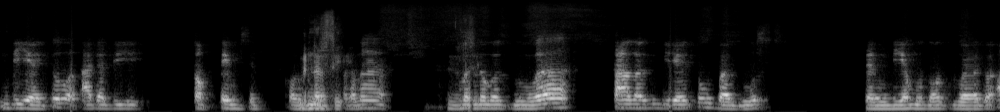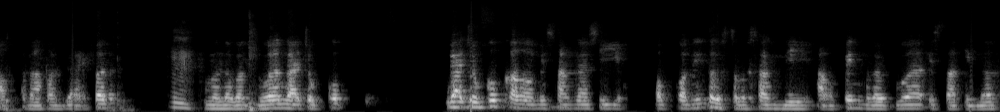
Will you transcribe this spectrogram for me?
dia itu ada di top tim sih bener sih karena bener menurut gue kalau dia itu bagus dan dia menurut gue itu alternatif driver hmm. menurut gue nggak cukup nggak cukup kalau misalnya si Ocon itu terus-terusan di Alpine menurut gue is not enough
